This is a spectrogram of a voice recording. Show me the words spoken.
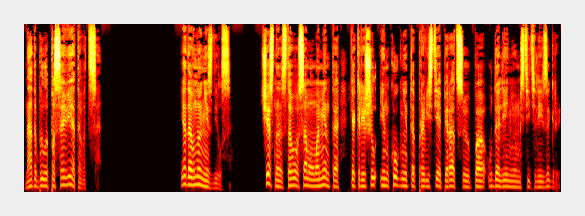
надо было посоветоваться. Я давно не сдился. Честно, с того самого момента, как решил инкогнито провести операцию по удалению Мстителей из игры.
